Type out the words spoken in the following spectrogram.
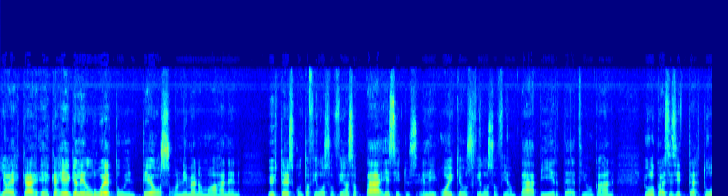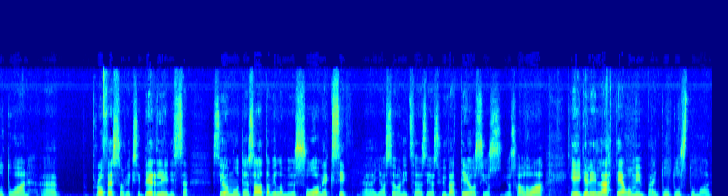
ja ehkä, ehkä Hegelin luetuin teos on nimenomaan hänen yhteiskuntafilosofiansa pääesitys, eli oikeusfilosofian pääpiirteet, jonka hän julkaisi sitten tultuaan professoriksi Berliinissä. Se on muuten saatavilla myös suomeksi ja se on itse asiassa hyvä teos, jos, jos haluaa Hegelin lähteä ominpäin tutustumaan.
